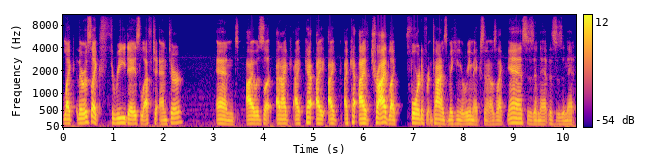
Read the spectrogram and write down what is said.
like there was like three days left to enter, and I was like, and I I kept I I I kept, I tried like four different times making a remix, and I was like, yeah, this isn't it. This isn't it.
